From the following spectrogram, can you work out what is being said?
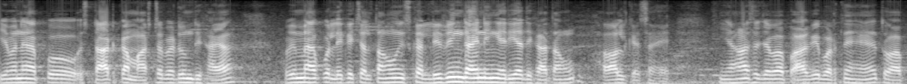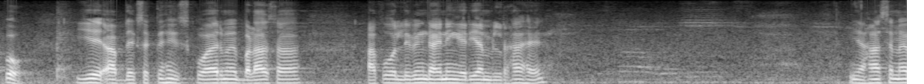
ये मैंने आपको स्टार्ट का मास्टर बेडरूम दिखाया। अभी मैं आपको लेके चलता हूँ इसका लिविंग डाइनिंग एरिया दिखाता हूँ हॉल कैसा है। यहाँ से जब आप आगे बढ़ते हैं तो आपको ये आप देख सकते हैं स्क्वायर में बड़ा सा आपको लिविंग डाइनिंग एरिया मिल रहा है। यहाँ से मैं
